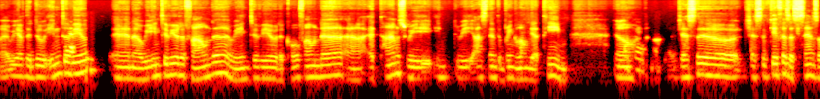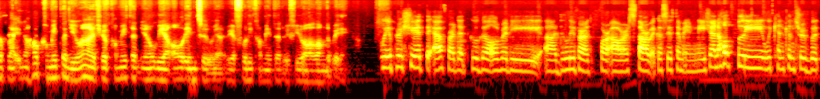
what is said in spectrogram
right? We have to do interview, and uh, we interview the founder, we interview the co-founder. Uh, at times, we in, we ask them to bring along their team, you know, Okay. just to just to give us a sense of like you know how committed you are. If you're committed, you know, we are all into, you know, we are fully committed with you all along the way. we appreciate the effort that Google already uh, delivered for our startup ecosystem in Indonesia, and hopefully we can contribute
